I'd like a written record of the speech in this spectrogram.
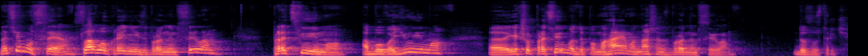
На цьому все. Слава Україні і Збройним силам. Працюємо або воюємо. Е, Якщо працюємо, допомагаємо нашим Збройним силам. До зустрічі!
